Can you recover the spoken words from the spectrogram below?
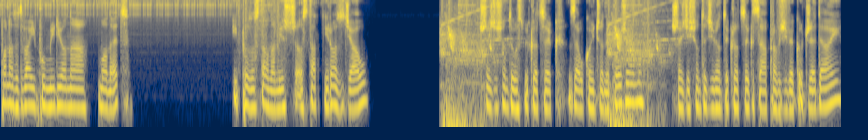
ponad 2,5 miliona monet. I pozostał nam jeszcze ostatni rozdział. 68 klocek za ukończony poziom, 69 klocek za prawdziwego Jedi.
